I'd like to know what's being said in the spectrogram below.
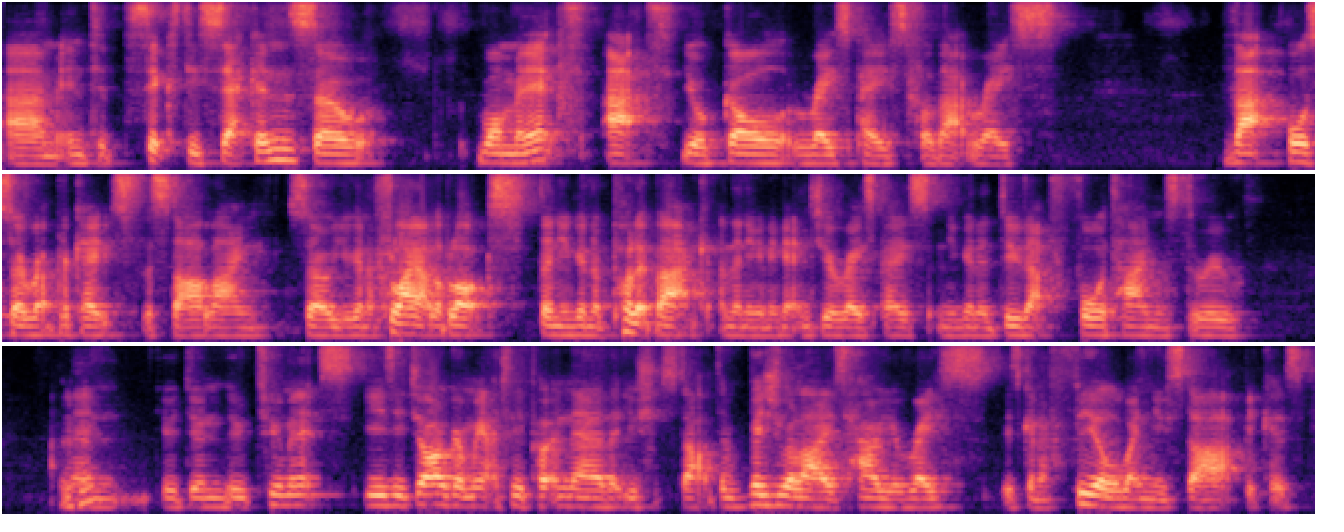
um, into 60 seconds. So one minute at your goal race pace for that race. That also replicates the start line. So you're going to fly out the blocks, then you're going to pull it back, and then you're going to get into your race pace, and you're going to do that four times through. And mm-hmm. then you're doing do two minutes easy jog, and we actually put in there that you should start to visualize how your race is going to feel when you start because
